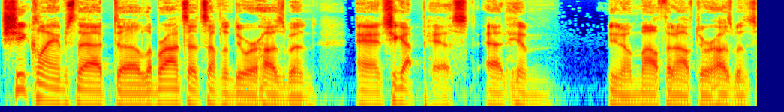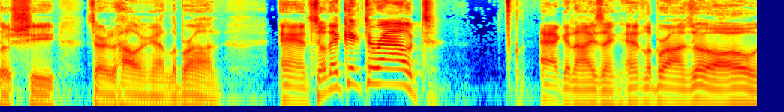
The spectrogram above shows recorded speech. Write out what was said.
She claims that uh, LeBron said something to her husband, and she got pissed at him, you know, mouthing off to her husband. So she started hollering at LeBron, and so they kicked her out. Agonizing, and LeBron's, oh,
